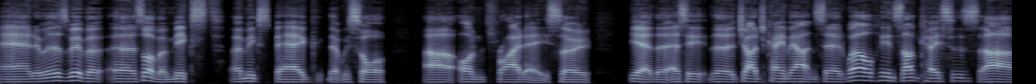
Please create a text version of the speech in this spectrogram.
and it was a bit of a sort of a mixed a mixed bag that we saw uh, on Friday. So yeah, the SE, the judge came out and said, well, in some cases, uh,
